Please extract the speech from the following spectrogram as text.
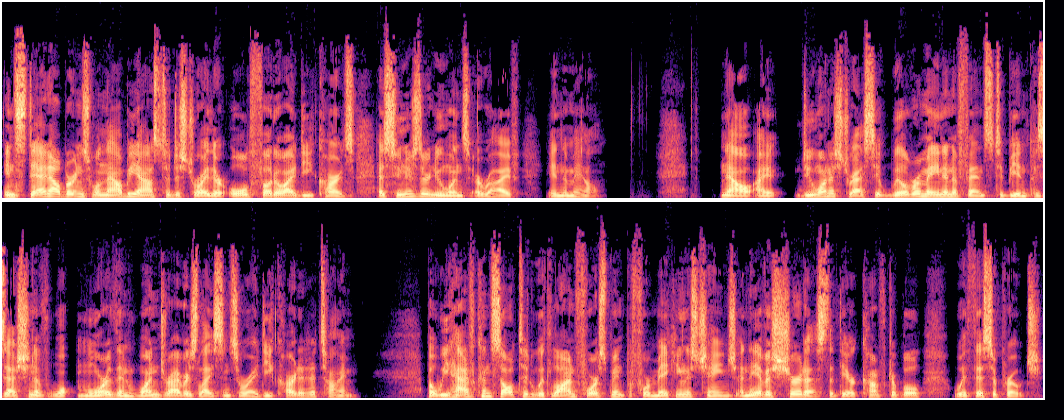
Instead, Albertans will now be asked to destroy their old photo ID cards as soon as their new ones arrive in the mail. Now, I do want to stress it will remain an offense to be in possession of more than one driver's license or ID card at a time. But we have consulted with law enforcement before making this change, and they have assured us that they are comfortable with this approach.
